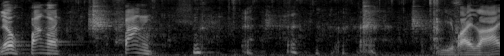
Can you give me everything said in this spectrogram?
เร็วปั้งก่อนปั้งอีไวร้าย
